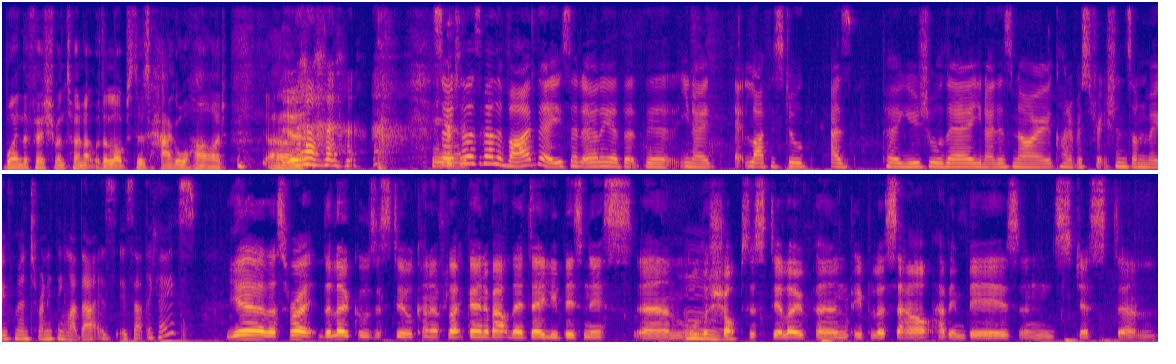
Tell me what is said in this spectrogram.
when the fishermen turn up with the lobsters, haggle hard. Uh, yeah. So tell us about the vibe there. You said earlier that the you know life is still as per usual there. You know, there's no kind of restrictions on movement or anything like that. Is is that the case? Yeah, that's right. The locals are still kind of like going about their daily business. Um, all the Mm. shops are still open. People are out having beers and just, um,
